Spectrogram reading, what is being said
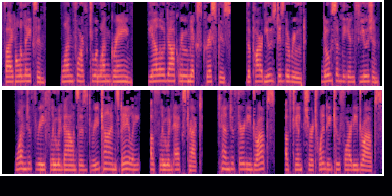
Phytolaccin, 1 4th to 1 grain. Yellow Dock Rumex crispus. The part used is the root. Dose of the infusion, 1 to 3 fluid ounces 3 times daily, of fluid extract, 10 to 30 drops, of tincture 20 to 40 drops.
